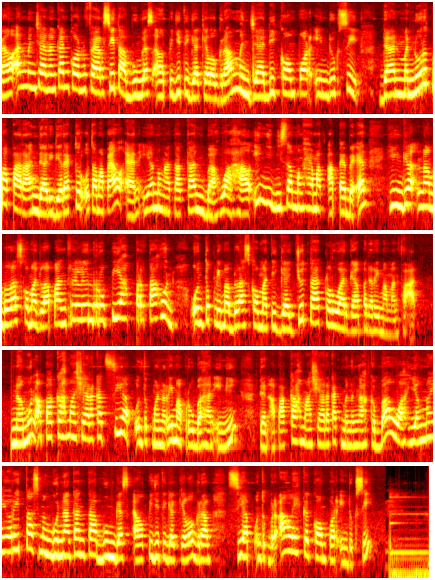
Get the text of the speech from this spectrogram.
PLN mencanangkan konversi tabung gas LPG 3 kg menjadi kompor induksi. Dan menurut paparan dari Direktur Utama PLN, ia mengatakan bahwa hal ini bisa menghemat APBN hingga 16,8 triliun rupiah per tahun untuk 15,3 juta keluarga penerima manfaat. Namun apakah masyarakat siap untuk menerima perubahan ini? Dan apakah masyarakat menengah ke bawah yang mayoritas menggunakan tabung gas LPG 3 kg siap untuk beralih ke kompor induksi?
